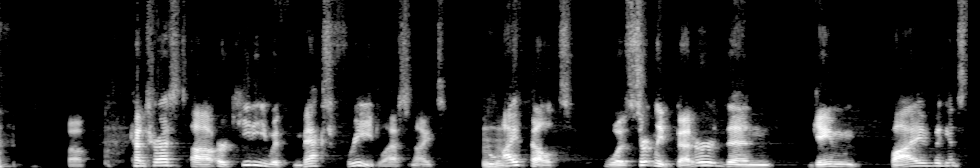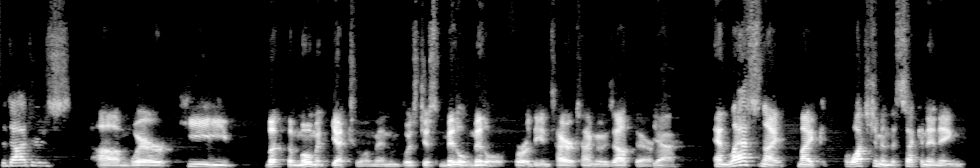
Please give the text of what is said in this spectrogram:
uh contrast uh, Urquidy with Max Fried last night, mm-hmm. who I felt was certainly better than game five against the Dodgers, um, where he let the moment get to him and was just middle middle for the entire time he was out there. Yeah. And last night, Mike watched him in the second inning,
